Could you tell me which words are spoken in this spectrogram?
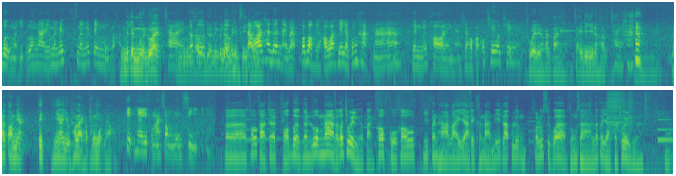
เบิกมาอีกล่วงหน้าเลยมันไม่มันไม่เต็มหมื่นหรอกค่ะมันไม่เต็มหมื่นด้วยใช่มก็คือแปลว่าเดือนหนึงก็เหลือไม่ถึงสี่พันแต่ว่าถ้าเดือนไหนแบบก็บอกเฮียเขาว่าเฮียอย่าเพิ่งหักนะ เงินไม่พออะไรอย่างเงี้ยเฮียเขาก็โอเคโอเค ช่วยเหลือกันไปใจดีนะครับ ใช่ค่ะ แล้วตอนเนี้ยติดเฮียอยู่เท่าไหร่ครับทั้งหมดแล้ว ติดเฮียอยู่ประมาณ 2 4 0 0 0 เอ่อเขาอาจจะขอเบิกเงินล่วงหน้าแล้วก็ช่วยเหลือไป ครอบครัวเขามีปัญหาหลายอย่างเด็กขนาดนี้รับเรื่องก็รู้สึกว่าสงสารแล้วก็อยากจะช่วยเหลือนะ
